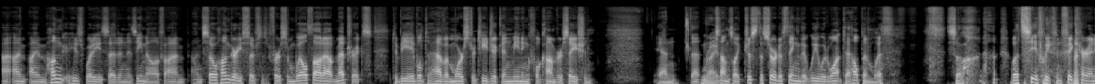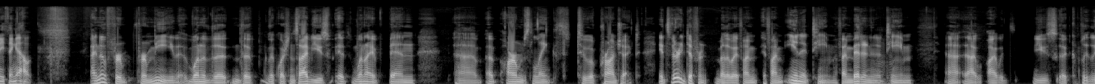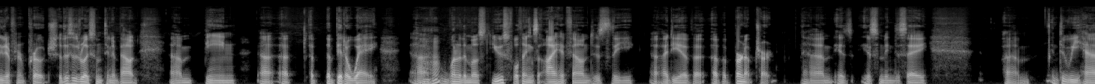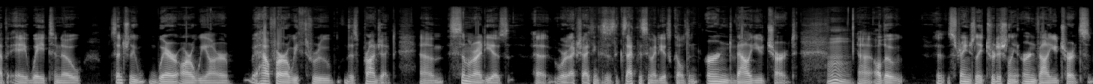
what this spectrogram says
I I'm I'm hungry. Here's what he said in his email: If I'm I'm so hungry for some well thought out metrics to be able to have a more strategic and meaningful conversation." And that right. sounds like just the sort of thing that we would want to help him with. So let's see if we can figure anything out. I know for for me, one of the the, the questions I've used it, when I've been uh, arm's length to a project, it's very different. By the way, if I'm if I'm in a team, if I'm embedded in a mm-hmm. team, uh, I, I, would use a completely different approach. So this is really something about um, being uh, a, a, bit away. Uh, mm-hmm. One of the most useful things I have found is the uh, idea of a of a burn up chart. Um, is is something to say um, do we have a way to know essentially where are we are how far are we through this project? Um, similar ideas uh, or actually i think this is exactly the same idea. It's called an earned value chart. Mm. uh, although uh, strangely traditionally earned value charts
